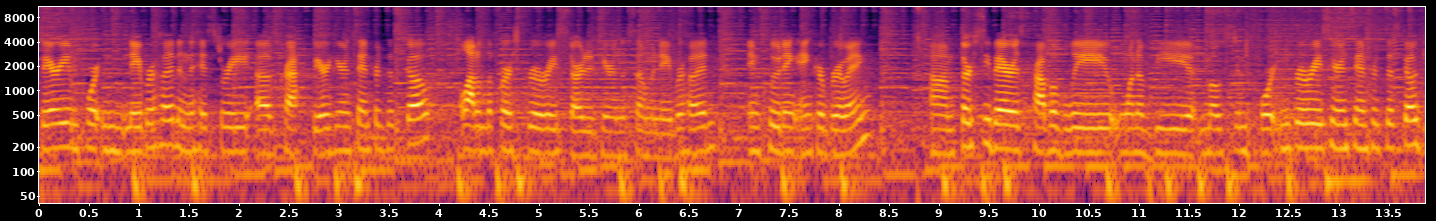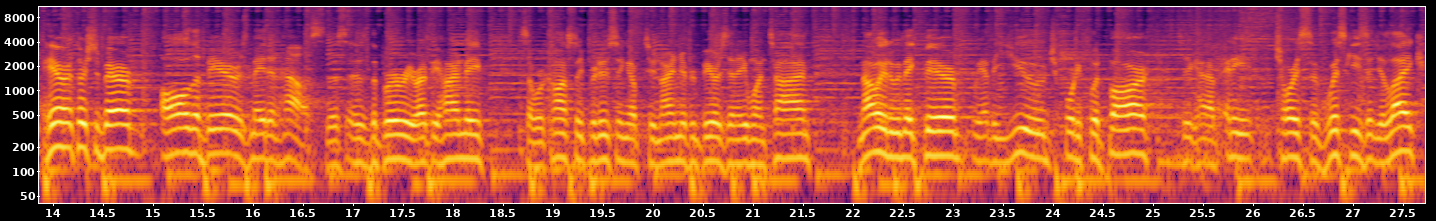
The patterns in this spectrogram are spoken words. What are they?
very important neighborhood in the history of craft beer here in San Francisco. A lot of the first breweries started here in the Soma neighborhood, including Anchor Brewing. Um, Thirsty Bear is probably one of the most important breweries here in San Francisco. Here at Thirsty Bear, all the beer is made in-house. This is the brewery right behind me. So we're constantly producing up to nine different beers at any one time. Not only do we make beer, we have a huge 40-foot bar, so you can have any choice of whiskeys that you like,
